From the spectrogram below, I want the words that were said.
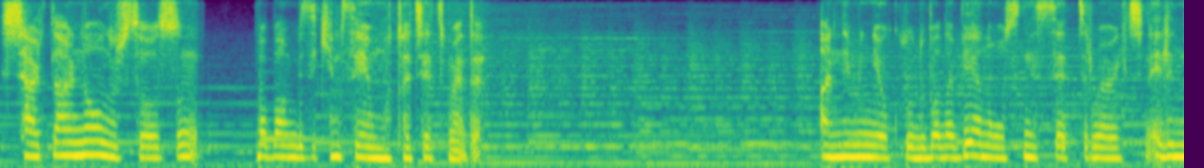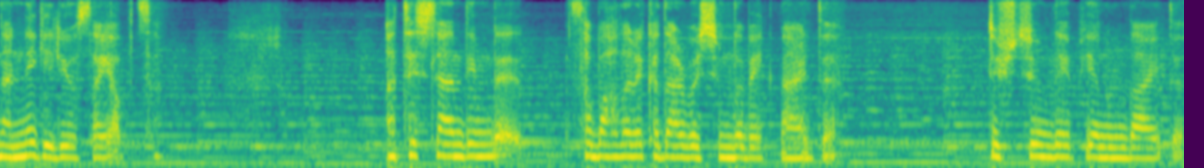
Şartlar ne olursa olsun babam bizi kimseye muhtaç etmedi. Annemin yokluğunu bana bir an olsun hissettirmemek için elinden ne geliyorsa yaptı. Ateşlendiğimde sabahlara kadar başımda beklerdi. Düştüğümde hep yanımdaydı.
